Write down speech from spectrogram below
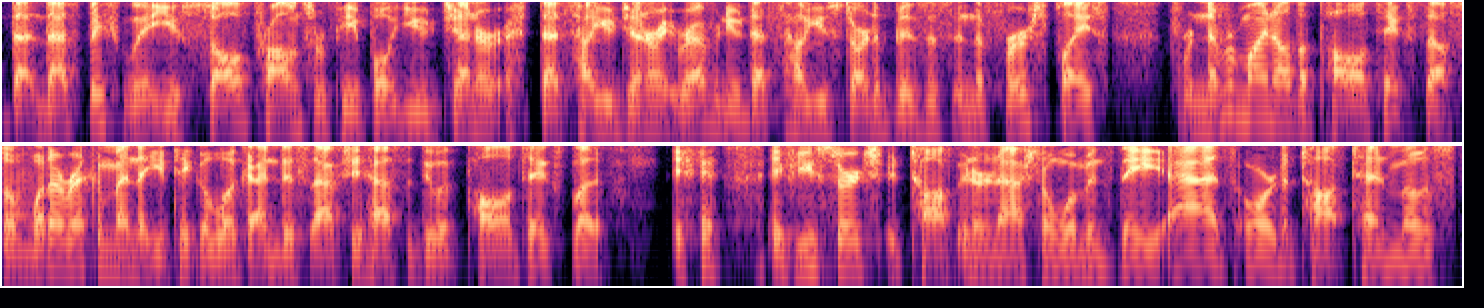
that that's basically it. You solve problems for people. You generate. That's how you generate revenue. That's how you start a business in the first place. For never mind all the politics stuff. So what I recommend that you take a look at, and this actually has to do with politics, but if, if you search top international women's day ads or the top ten most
